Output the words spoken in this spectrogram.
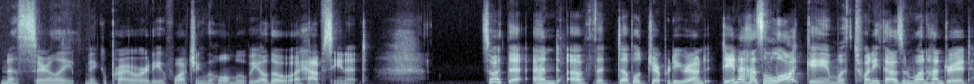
necessarily make a priority of watching the whole movie, although I have seen it. So at the end of the double Jeopardy round, Dana has a lot game with 20,100.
